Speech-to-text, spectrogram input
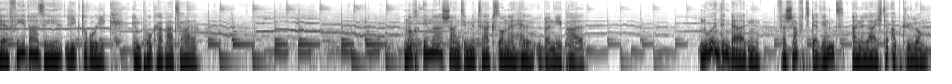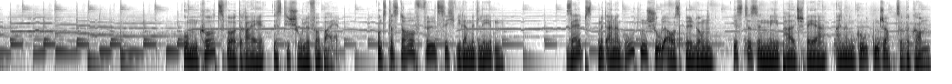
Der Fewa-See liegt ruhig im Pokhara-Tal. Noch immer scheint die Mittagssonne hell über Nepal. Nur in den Bergen verschafft der Wind eine leichte Abkühlung. Um kurz vor drei ist die Schule vorbei und das Dorf füllt sich wieder mit Leben. Selbst mit einer guten Schulausbildung ist es in Nepal schwer, einen guten Job zu bekommen.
